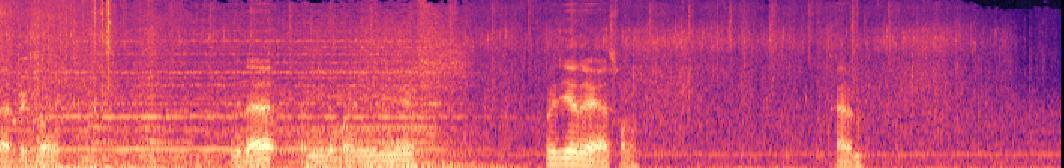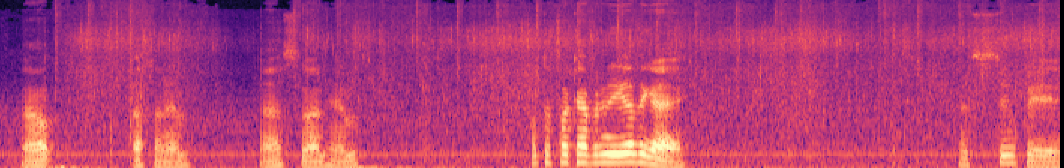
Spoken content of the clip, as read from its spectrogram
That big boy. Look at that, I need it more than you. Where's the other asshole? Got him. Oh, that's not him. That's not him. What the fuck happened to the other guy? That's stupid.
